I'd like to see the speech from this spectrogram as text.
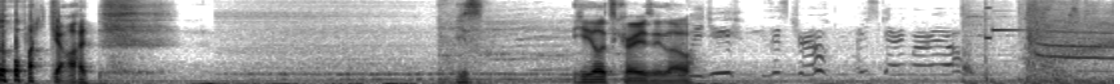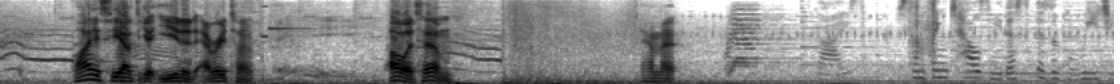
Oh my god. He's... He looks crazy, though. Why does he have to get yeeted every time? Oh, it's him. Damn it. Guys, something tells me this isn't Luigi.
